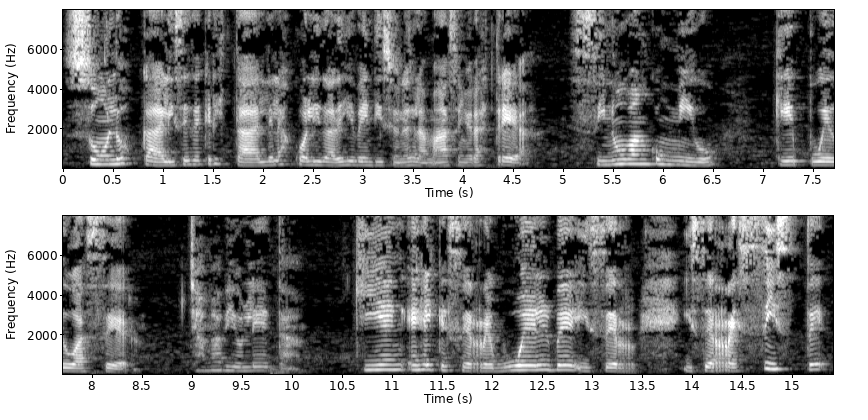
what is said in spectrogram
Son los cálices de cristal de las cualidades y bendiciones de la amada señora Estrella. Si no van conmigo, ¿qué puedo hacer? Llama a Violeta. ¿Quién es el que se revuelve y se, y se resiste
